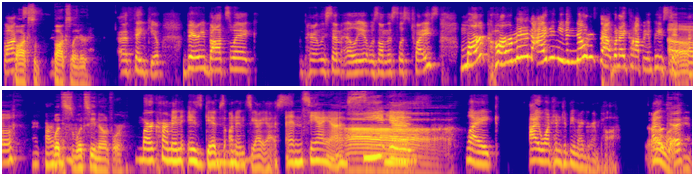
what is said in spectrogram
Box. Box box later. uh, thank you. Barry Bostwick. Apparently, Sam Elliott was on this list twice. Mark Harmon. I didn't even notice that when I copy and pasted. oh, What's what's he known for? Mark Harmon is Gibbs on mm. NCIS. NCIS. Ah. He is like, I want him to be my grandpa. I love him.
